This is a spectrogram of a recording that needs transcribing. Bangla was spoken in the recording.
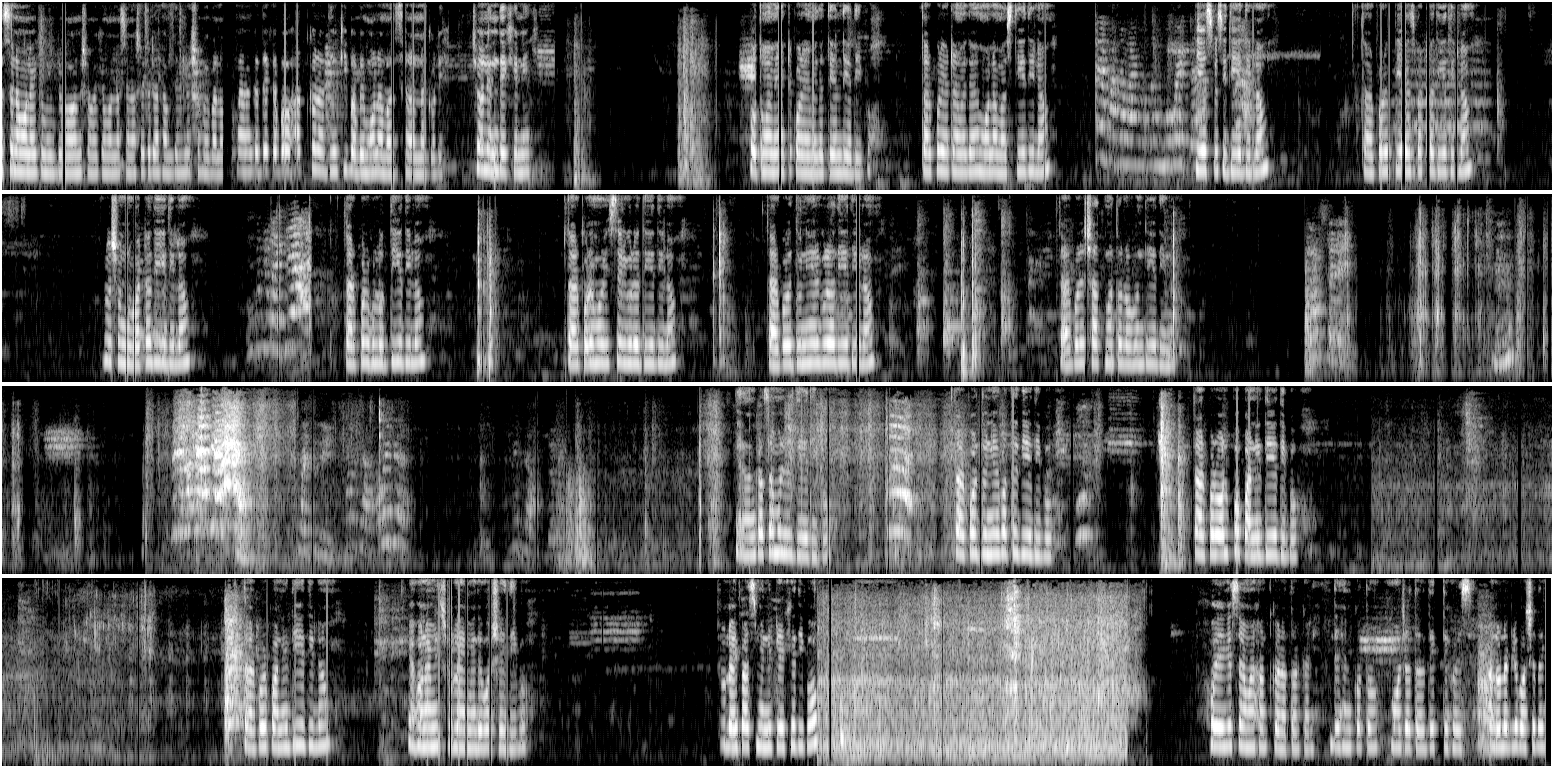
আসসালামু আলাইকুম ইব্রাহিম সবাই কেমন আছেন? আশা করি আলহামদুলিল্লাহ সবাই ভালো। আপনাকে দেখাবো হাত করা দিয়ে কীভাবে মলা মাছ রান্না করে। চলেন দেখে নিই। প্রথমে আমি একটা কড়াইয়ের মধ্যে তেল দিয়ে দিব। তারপরে এটার মধ্যে মলা মাছ দিয়ে দিলাম। পেঁয়াজ কুচি দিয়ে দিলাম। তারপরে পেঁয়াজ বাটা দিয়ে দিলাম। রসুন বাটা দিয়ে দিলাম। তারপর হলুদ দিয়ে দিলাম। তারপরে মরিচের গুঁড়ো দিয়ে দিলাম। তারপরে ধনিয়ার গুঁড়ো দিয়ে দিলাম। তারপরে স্বাদ মতো লবণ দিয়ে দিলাম। কাঁচামরিচ দিয়ে দিব। তারপর ধনিয়া পাতা দিয়ে দিব। তারপর অল্প পানি দিয়ে দিব। তারপর পানি দিয়ে দিলাম। এখন আমি চুলাই মেঁধে বসাই দিব। চুলাই পাঁচ মিনিট রেখে দিব। হয়ে গেছে আমার হাত করা তরকারি। দেখেন কত মজাদার দেখতে হয়েছে। ভালো লাগলে বাসা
